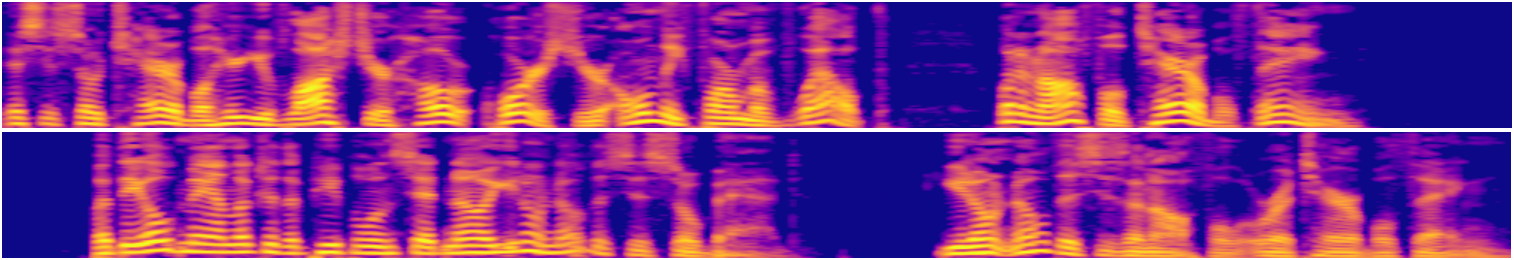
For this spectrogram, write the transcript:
This is so terrible. Here you've lost your ho- horse, your only form of wealth. What an awful, terrible thing. But the old man looked at the people and said, No, you don't know this is so bad. You don't know this is an awful or a terrible thing.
